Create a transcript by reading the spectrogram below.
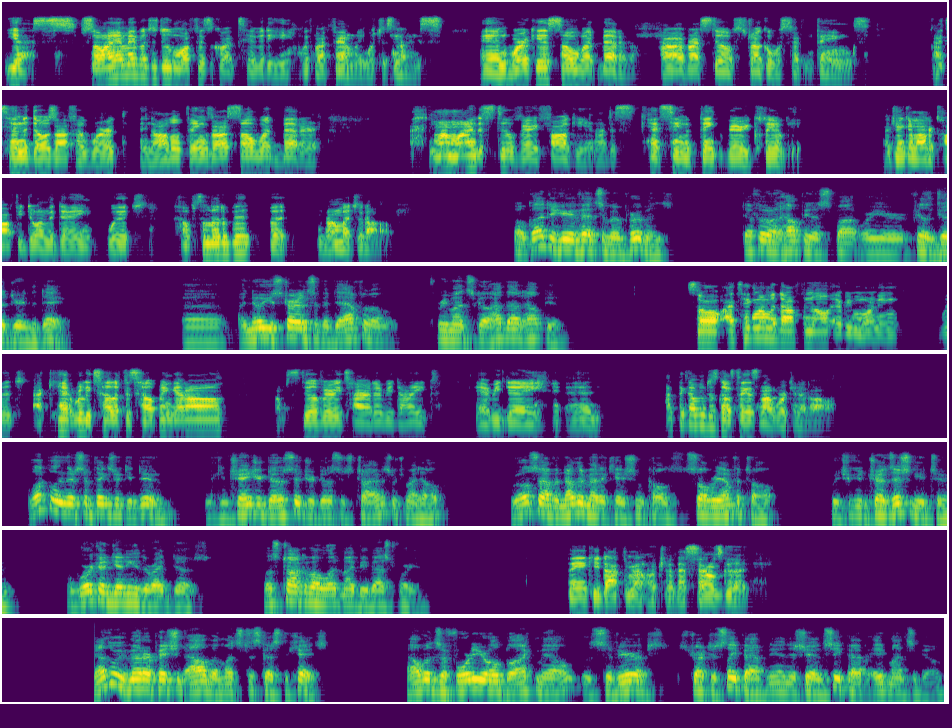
Yes. So I am able to do more physical activity with my family, which is nice. And work is somewhat better. However, I still struggle with certain things. I tend to doze off at work, and although things are somewhat better, my mind is still very foggy and I just can't seem to think very clearly. I drink a lot of coffee during the day, which helps a little bit, but not much at all. Well, glad to hear you've had some improvements. Definitely want to help you in a spot where you're feeling good during the day. Uh, I know you started some modafinil three months ago. How'd that help you? So I take my modafinil every morning, which I can't really tell if it's helping at all. I'm still very tired every night, every day, and I think I'm just gonna say it's not working at all. Luckily, there's some things we can do. We can change your dosage or dosage times, which might help. We also have another medication called solriamfetol, which we can transition you to. We'll work on getting you the right dose. Let's talk about what might be best for you. Thank you, Dr. Malhotra. That sounds good. Now that we've met our patient Alvin, let's discuss the case. Alvin's a 40 year old black male with severe obstructive sleep apnea, initiated CPAP eight months ago.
